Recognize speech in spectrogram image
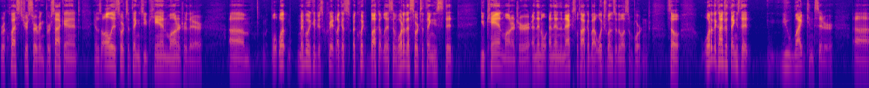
requests you're serving per second. You know, there's all these sorts of things you can monitor there. Um, what, what maybe we could just create like a, a quick bucket list of what are the sorts of things that you can monitor, and then and then the next we'll talk about which ones are the most important. So, what are the kinds of things that you might consider uh,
